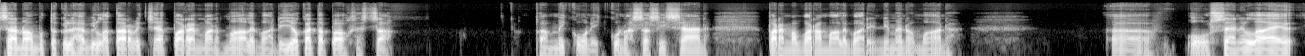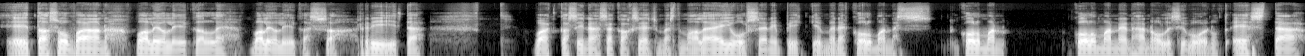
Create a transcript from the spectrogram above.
sanoa, mutta kyllähän Villa tarvitsee paremman maalivahdin joka tapauksessa – tammikuun ikkunassa sisään paremman varamaalivahdin nimenomaan. Uh, Ulsenilla ei, ei taso vaan valioliikalle, valioliikassa riitä, vaikka sinänsä kaksi ensimmäistä maalia ei Ulsenin piikkiin mene kolmannes, kolman, kolmannen hän olisi voinut estää,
